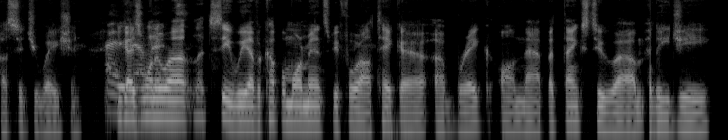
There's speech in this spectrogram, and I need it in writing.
a situation. I You guys want to? Uh, let's see. We have a couple more minutes before I'll take a, a break on that. But thanks to um, LDG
